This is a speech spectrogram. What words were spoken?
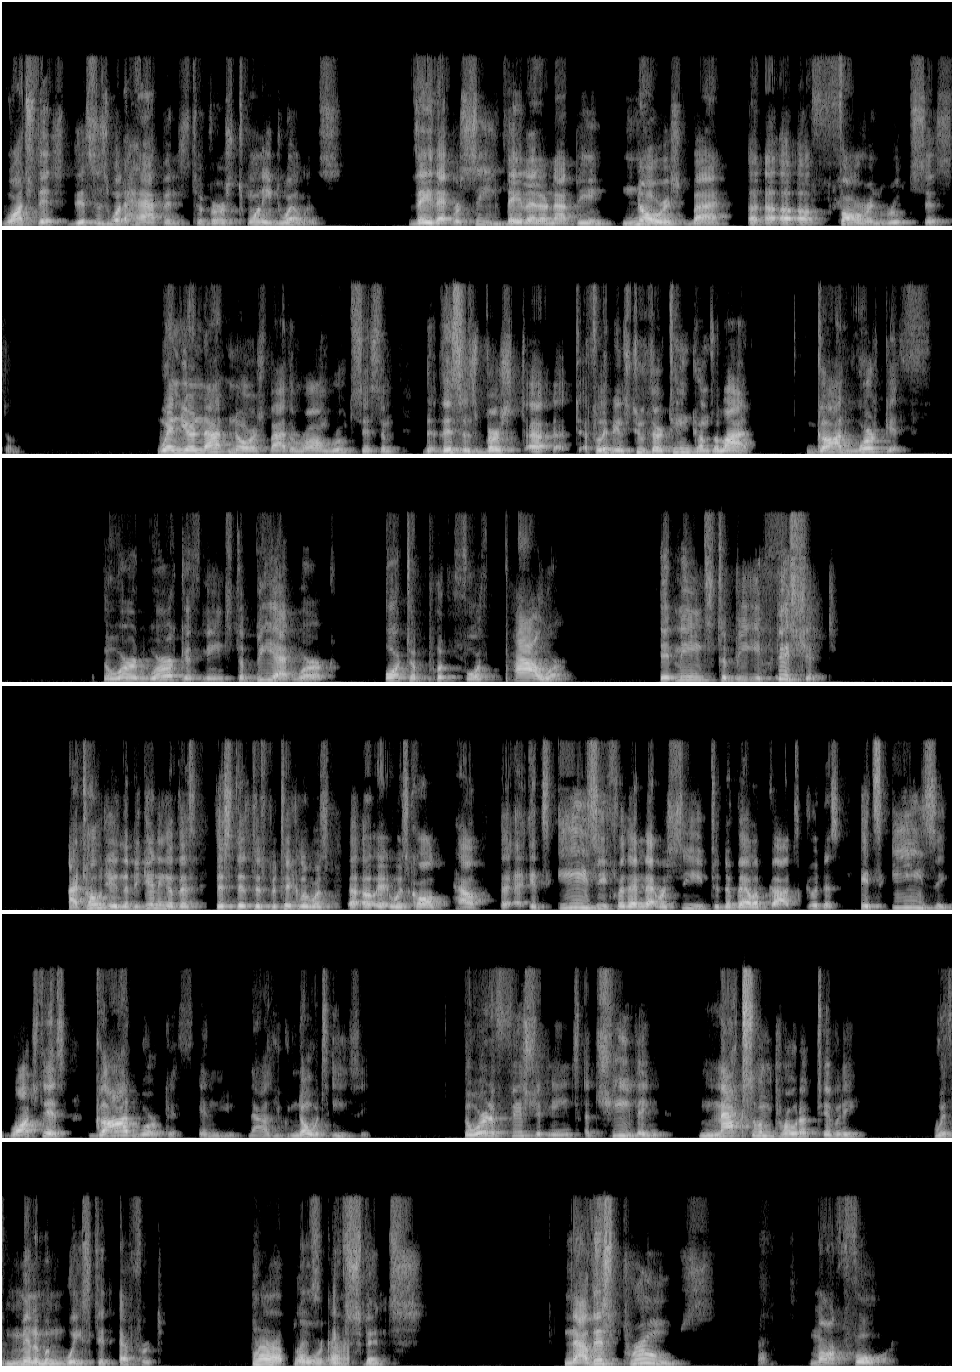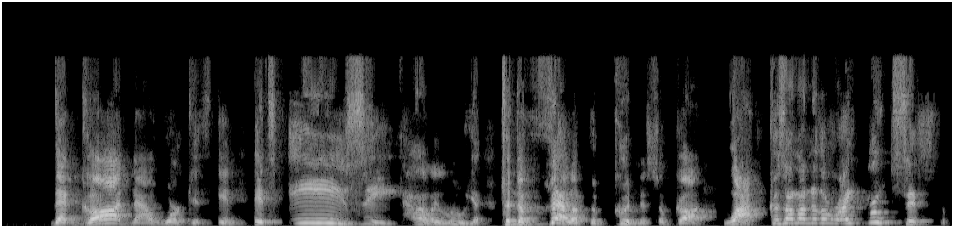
Watch this. This is what happens to verse 20 dwellers. They that receive, they that are not being nourished by a, a, a foreign root system. When you're not nourished by the wrong root system, this is verse uh, Philippians 2:13 comes alive. God worketh the word worketh means to be at work or to put forth power. It means to be efficient. I told you in the beginning of this, this this, this particular was uh, uh it was called how uh, it's easy for them that receive to develop God's goodness. It's easy. Watch this. God worketh in you. Now you know it's easy. The word efficient means achieving maximum productivity with minimum wasted effort Oh, or God. expense. Now, this proves, Mark 4, that God now worketh in. It's easy, hallelujah, to develop the goodness of God. Why? Because I'm under the right root system.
